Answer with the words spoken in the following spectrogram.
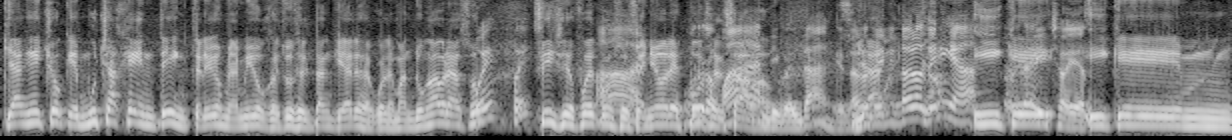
que han hecho que mucha gente, entre ellos mi amigo Jesús el Tanque Arias, al cual le mando un abrazo, ¿Fue? ¿Fue? sí se fue con Ah, su señora esposa el sábado. el Tanque, no lo tenía- no lo tenía, y lo que, dicho ayer. y que mm,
